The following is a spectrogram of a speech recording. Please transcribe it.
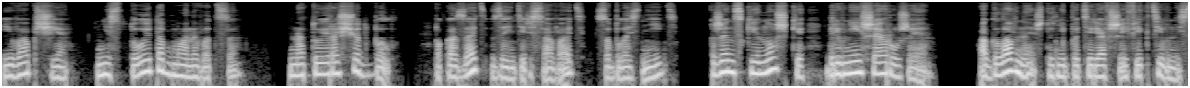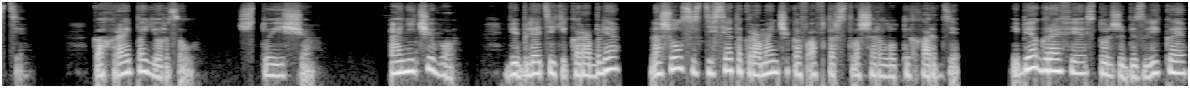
И вообще, не стоит обманываться. На то и расчет был. Показать, заинтересовать, соблазнить. Женские ножки — древнейшее оружие. А главное, что не потерявшее эффективности. Кахрай поёрзал. Что еще? А ничего. В библиотеке корабля нашелся с десяток романчиков авторства Шарлотты Харди и биография, столь же безликая,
